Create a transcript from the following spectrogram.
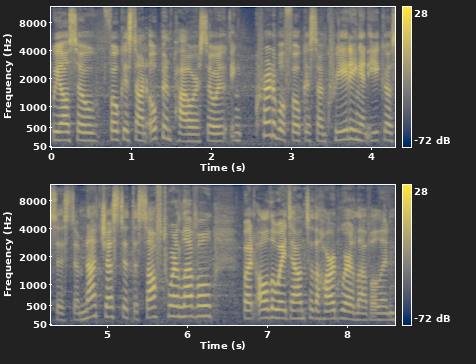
We also focused on open power, so incredible focus on creating an ecosystem, not just at the software level, but all the way down to the hardware level. And,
